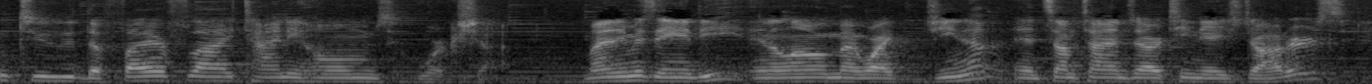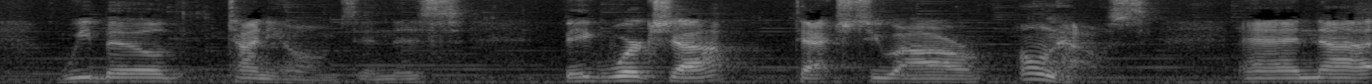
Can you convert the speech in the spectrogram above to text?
welcome to the Firefly Tiny Homes Workshop. My name is Andy, and along with my wife Gina, and sometimes our teenage daughters, we build tiny homes in this big workshop attached to our own house. And uh,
